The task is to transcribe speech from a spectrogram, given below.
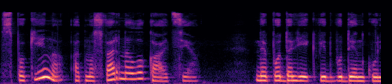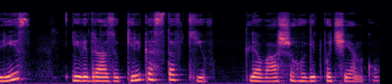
Спокійна атмосферна локація. Неподалік від будинку ліс і відразу кілька ставків для вашого відпочинку.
